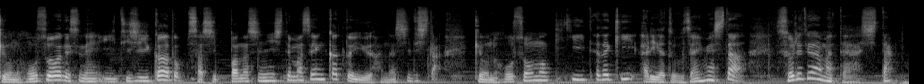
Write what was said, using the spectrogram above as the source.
今日の放送はですね ETC カード差しっぱなしにしてませんかという話でした。今日の放送もお聴きいただきありがとうございました。それではまた明日。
